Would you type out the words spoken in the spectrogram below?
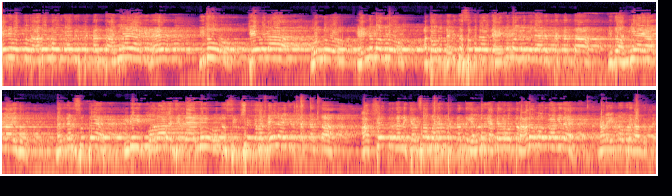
ಏನಿವತ್ತು ರಾಧಮ್ಮ ಅವರಿಗೆ ಆಗಿರ್ತಕ್ಕಂಥ ಅನ್ಯಾಯ ಆಗಿದೆ? ಇದು ಕೇವಲ ಒಂದು ಹೆಣ್ಣು ಮಗಳು ಅಥವಾ ದಲಿತ ಸಮುದಾಯದ ಹೆಣ್ಣು ಮಗಳ ಮೇಲೆ ಆಗಿರ್ತಕ್ಕಂಥ ಇದು ಅನ್ಯಾಯ ಅಲ್ಲ ಇದು. ನನಗನ್ಸುತ್ತೆ, ಇಡೀ ಕೋಲಾರ ಜಿಲ್ಲೆಯಲ್ಲಿ ಒಂದು ಶಿಕ್ಷಕರ ಮೇಲೆ ಆಗಿರ್ತಕ್ಕಂಥ ಆ ಕ್ಷೇತ್ರದಲ್ಲಿ ಕೆಲಸ ಮಾಡಿರ್ತಕ್ಕಂಥ ಎಲ್ಲರಿಗೂ ಯಾಕಂದ್ರೆ ಇವತ್ತು ರಾಧಮ್ಮವ್ರಿಗಾಗಿದೆ ನಾಳೆ ಇನ್ನೊಬ್ರಿಗಾಗುತ್ತೆ.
